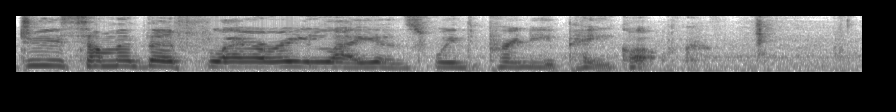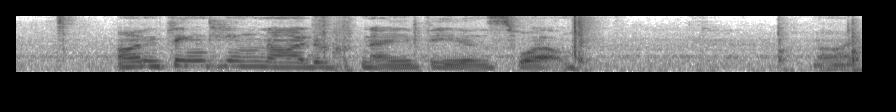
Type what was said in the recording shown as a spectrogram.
do some of the flowery layers with Pretty Peacock. I'm thinking Night of Navy as well. Night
